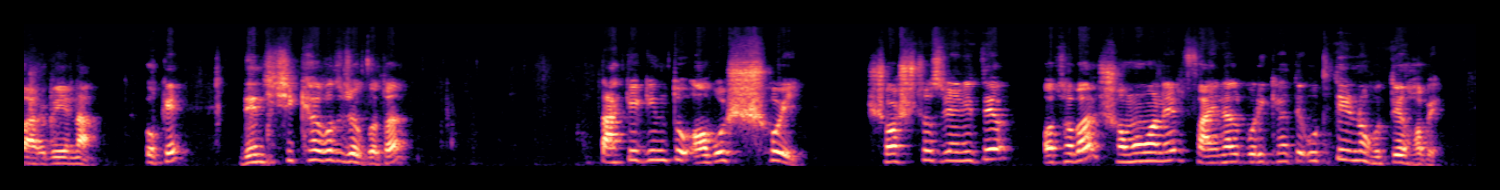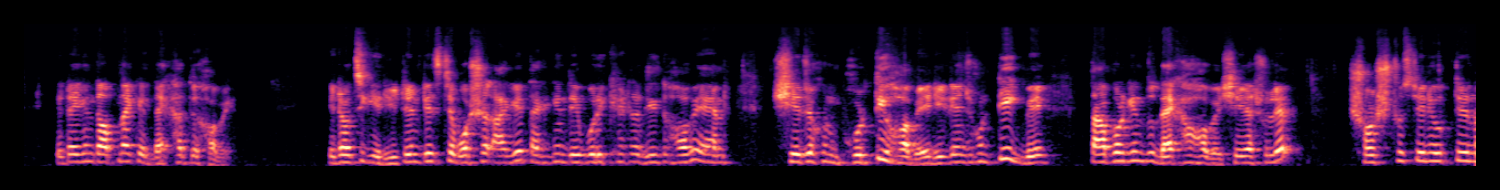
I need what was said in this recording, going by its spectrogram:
পারবে না। ওকে? দেন শিক্ষাগত যোগ্যতা। তাকে কিন্তু অবশ্যই ষষ্ঠ শ্রেণীতে অথবা সমমানের ফাইনাল পরীক্ষাতে উত্তীর্ণ হতে হবে। এটা কিন্তু আপনাকে দেখাতে হবে। এটা হচ্ছে কি রিটেন টেস্টে বসার আগে তাকে কিন্তু এই পরীক্ষাটা দিতে হবে অ্যান্ড সে যখন ভর্তি হবে রিটেন যখন টিকবে, তারপর কিন্তু দেখা হবে সে আসলে ষষ্ঠ শ্রেণি উত্তীর্ণ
